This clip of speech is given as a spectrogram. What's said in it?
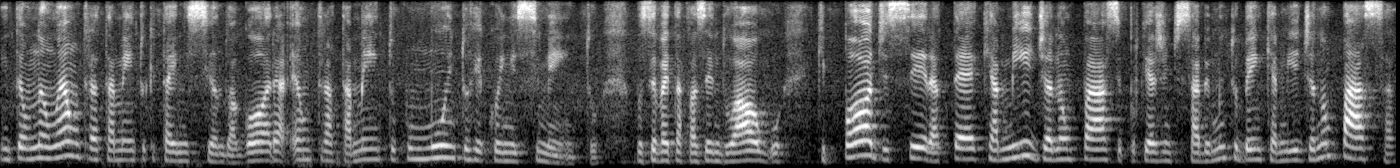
Então, não é um tratamento que está iniciando agora, é um tratamento com muito reconhecimento. Você vai estar tá fazendo algo que pode ser até que a mídia não passe, porque a gente sabe muito bem que a mídia não passa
